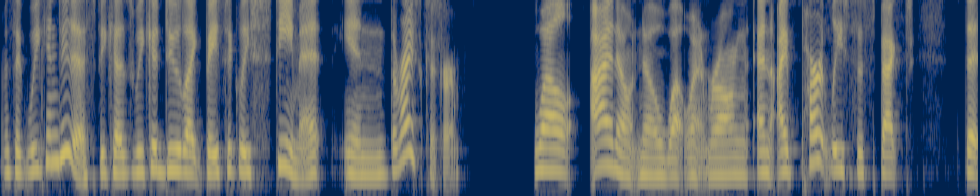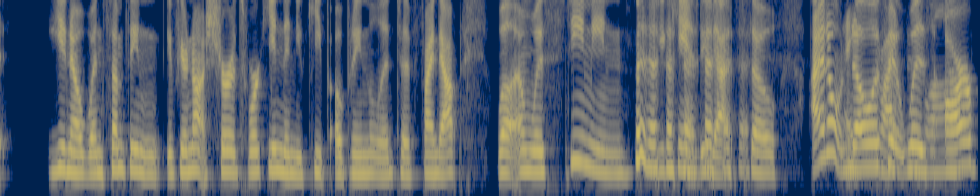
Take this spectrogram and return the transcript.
I was like, we can do this because we could do like basically steam it in the rice cooker. Well, I don't know what went wrong. And I partly suspect that, you know, when something, if you're not sure it's working, then you keep opening the lid to find out. Well, and with steaming, you can't do that. So I don't know if it was long. our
